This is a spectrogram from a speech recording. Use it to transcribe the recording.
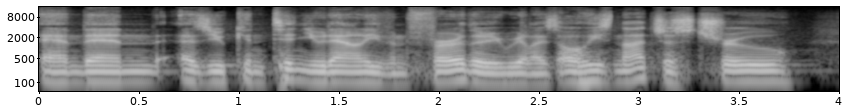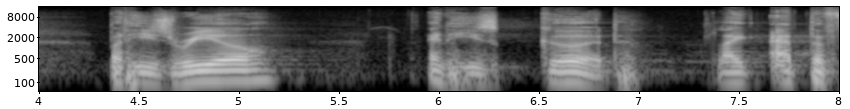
And then as you continue down even further, you realize, oh, he's not just true, but he's real. and He's good. Like at the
